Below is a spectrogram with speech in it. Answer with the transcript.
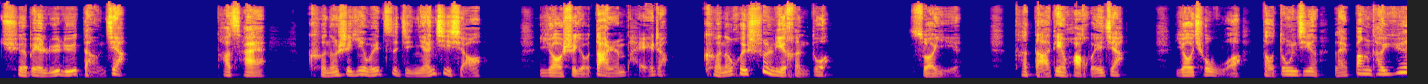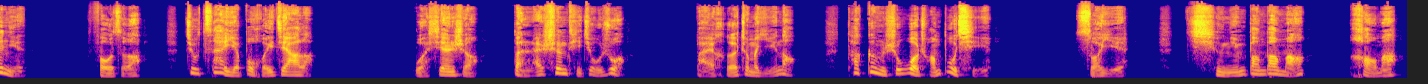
却被屡屡挡驾。他猜可能是因为自己年纪小，要是有大人陪着，可能会顺利很多。所以，他打电话回家，要求我到东京来帮他约您，否则就再也不回家了。我先生本来身体就弱。百合这么一闹，他更是卧床不起，所以，请您帮帮忙，好吗？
